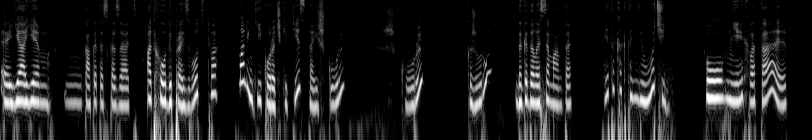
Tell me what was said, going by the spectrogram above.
Э, я ем, как это сказать, отходы производства, маленькие корочки теста и шкуры. Шкуры? Кожуру? Догадалась Саманта. Это как-то не очень. О, мне хватает.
